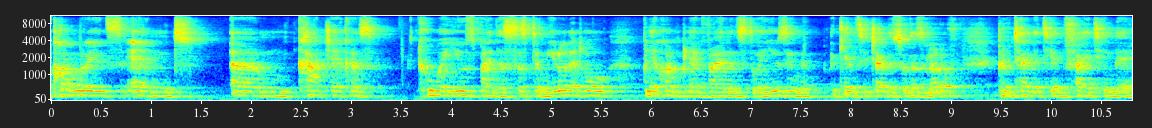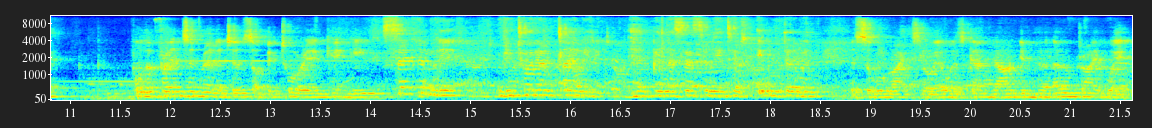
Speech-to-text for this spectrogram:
comrades and um, carjackers who were used by the system. You know that whole black on black violence they were using against each other. So there's a lot of brutality and fighting there. For the friends and relatives of Victoria and Mxenge, Secondly, Victoria Mxenge had been assassinated in Durban. the civil rights lawyer was gunned down in her own driveway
